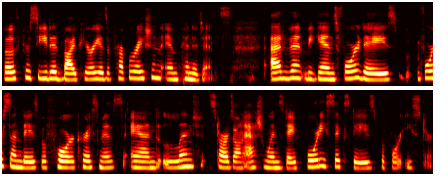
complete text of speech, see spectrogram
both preceded by periods of preparation and penitence. Advent begins four days, four Sundays before Christmas, and Lent starts on Ash Wednesday, 46 days before Easter.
